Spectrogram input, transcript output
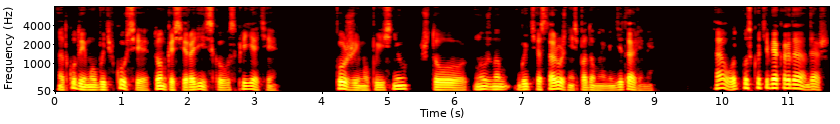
Откуда ему быть в курсе тонкости родительского восприятия? Позже ему поясню, что нужно быть осторожней с подобными деталями. А отпуск у тебя когда, Даш?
